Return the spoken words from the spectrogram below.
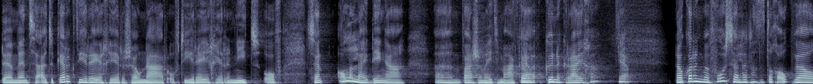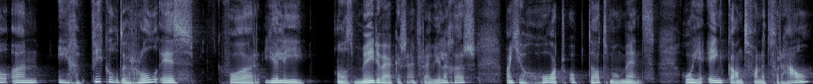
De mensen uit de kerk die reageren zo naar of die reageren niet. Of er zijn allerlei dingen ehm, waar ze mee te maken kunnen krijgen. Ja. Nou kan ik me voorstellen dat het toch ook wel een ingewikkelde rol is voor jullie als medewerkers en vrijwilligers. Want je hoort op dat moment, hoor je één kant van het verhaal.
